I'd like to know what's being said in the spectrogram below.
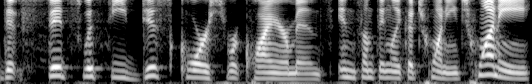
that fits with the discourse requirements in something like a 2020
